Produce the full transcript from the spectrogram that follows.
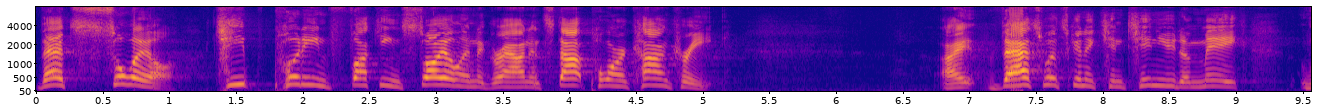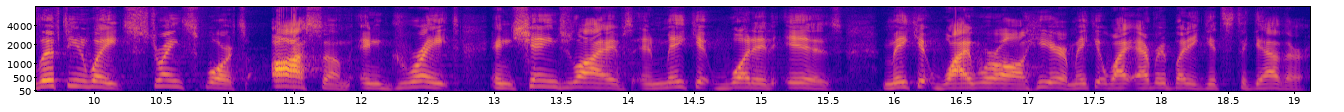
That's soil. Keep putting fucking soil in the ground and stop pouring concrete. All right, that's what's going to continue to make lifting weights, strength sports, awesome and great and change lives and make it what it is. Make it why we're all here. Make it why everybody gets together.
